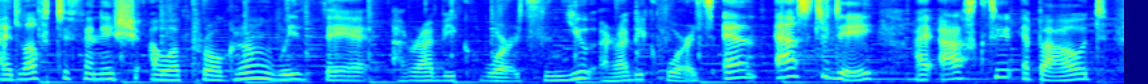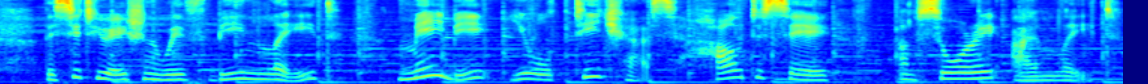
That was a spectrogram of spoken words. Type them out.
I'd love to finish our program with the Arabic words, the new Arabic words. And as today, I asked you about the situation with being late, maybe you will teach us how to say, I'm sorry, I'm late.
